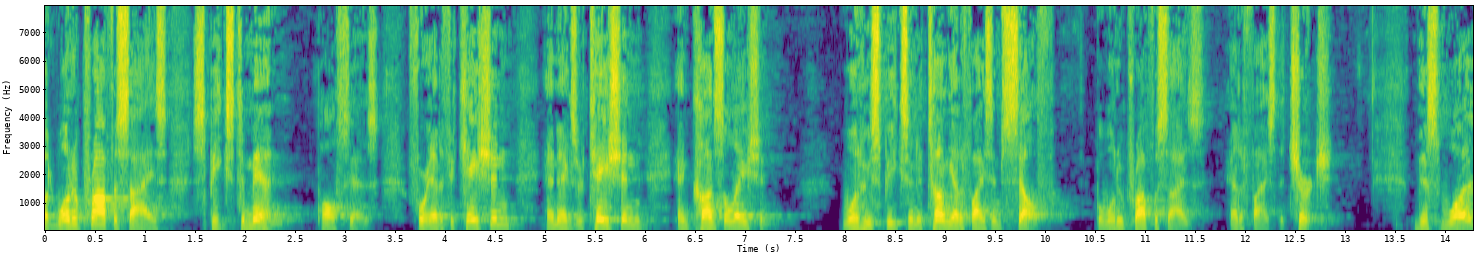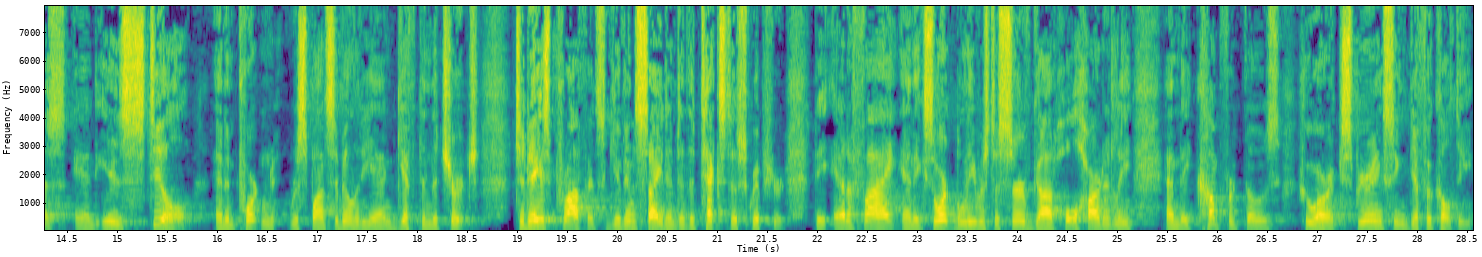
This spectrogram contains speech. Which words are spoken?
But one who prophesies speaks to men, Paul says, for edification and exhortation and consolation. One who speaks in a tongue edifies himself, but one who prophesies edifies the church. This was and is still an important responsibility and gift in the church. Today's prophets give insight into the text of Scripture. They edify and exhort believers to serve God wholeheartedly, and they comfort those who are experiencing difficulty.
